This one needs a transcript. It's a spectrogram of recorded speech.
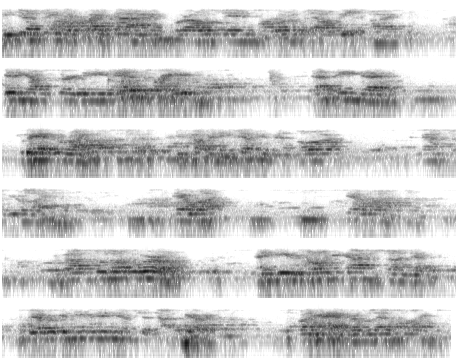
He just seen that Christ died for our sins, for our salvation by getting up the third day and the. That means that you have the right to come and accept him as Lord and Master of your life. Yeah, what? Yeah, what? For God so loved the world, and he gave his only begotten Son, that whoever believeth in him shall not perish, but have everlasting life.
